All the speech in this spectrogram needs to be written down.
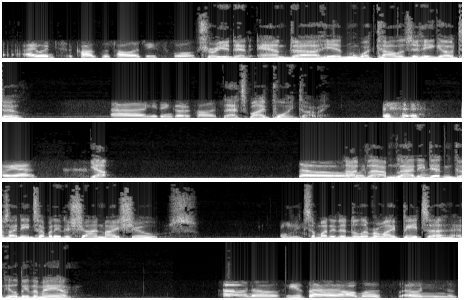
I went to cosmetology school. Sure you did. And uh, him, what college did he go to? Uh, he didn't go to college. That's my point, darling. oh yeah. Yep. So I'm glad, I'm glad he didn't because I need somebody to shine my shoes. I need somebody to deliver my pizza, and he'll be the man. Oh no, he's uh, almost owning his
